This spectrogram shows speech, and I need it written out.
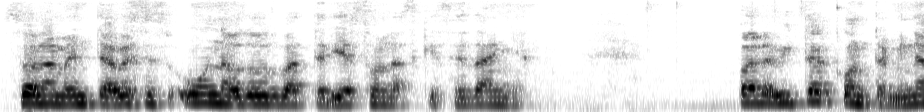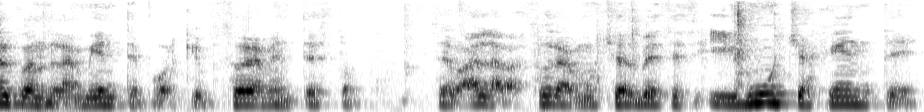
solamente a veces una o dos baterías son las que se dañan. Para evitar contaminar con el ambiente, porque pues, obviamente esto se va a la basura muchas veces y mucha gente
